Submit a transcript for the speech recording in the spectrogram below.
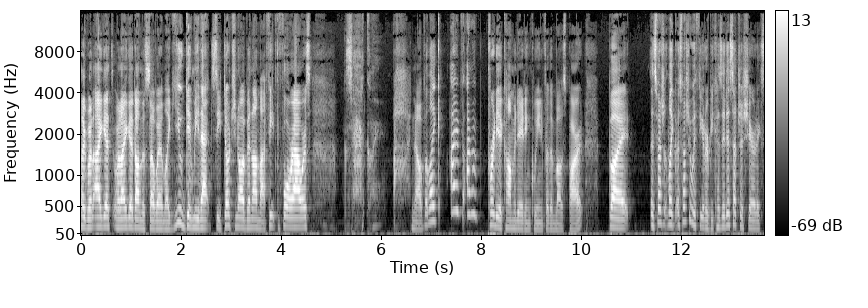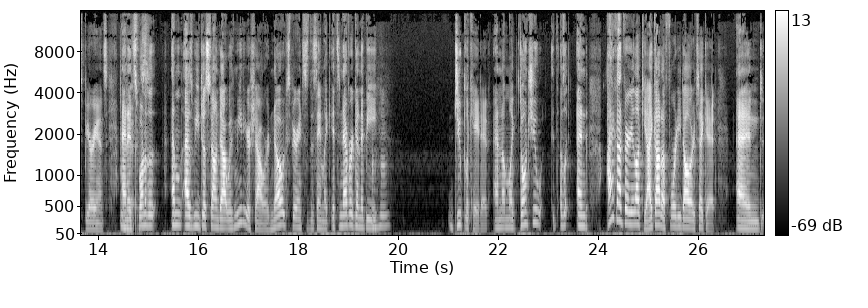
like when I get when I get on the subway, I'm like, you give me that seat. Don't you know I've been on my feet for four hours? Exactly. No, but like I've, I'm a pretty accommodating queen for the most part, but especially like especially with theater because it is such a shared experience, and It it's one of the and as we just found out with Meteor Shower, no experience is the same. Like it's never going to be Mm-hmm. duplicated, and I'm like, don't you? I was like- And I got very lucky. I got a forty dollar ticket, and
